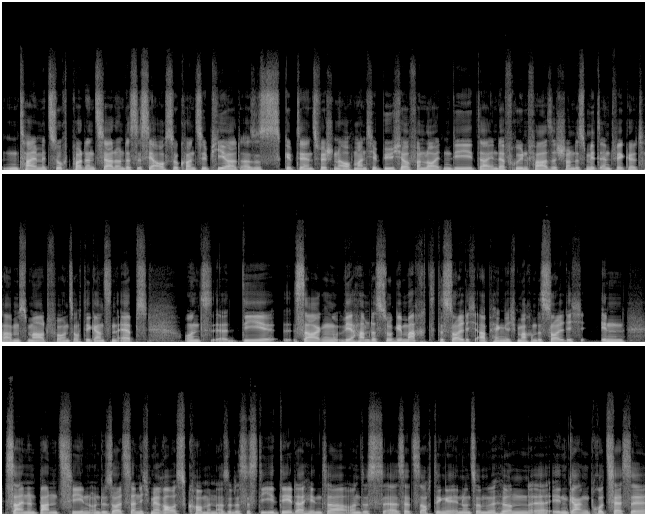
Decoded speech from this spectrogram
ein Teil mit Suchtpotenzial und das ist ja auch so konzipiert. Also es gibt ja inzwischen auch manche Bücher von Leuten, die da in der frühen Phase schon das mitentwickelt haben, Smartphones, auch die ganzen Apps und äh, die sagen, wir haben das so gemacht, das soll dich abhängig machen, das soll dich in seinen Bann ziehen und du sollst da nicht mehr rauskommen. Also das ist die Idee dahinter und es äh, setzt auch Dinge in unserem Hirn äh, in Gang, Prozesse,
